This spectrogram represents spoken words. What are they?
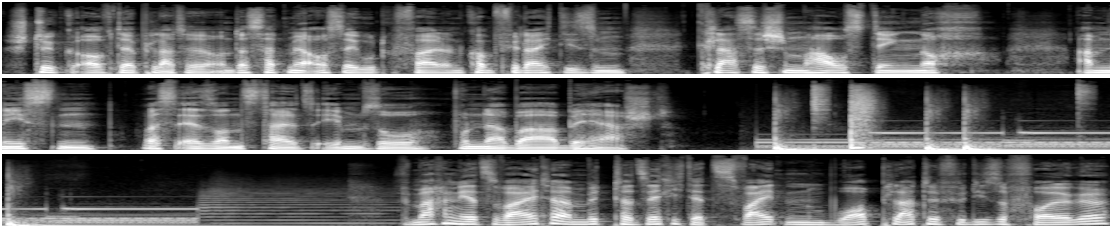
Stück auf der Platte und das hat mir auch sehr gut gefallen und kommt vielleicht diesem klassischen Hausding noch am nächsten, was er sonst halt eben so wunderbar beherrscht. Wir machen jetzt weiter mit tatsächlich der zweiten Warplatte für diese Folge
